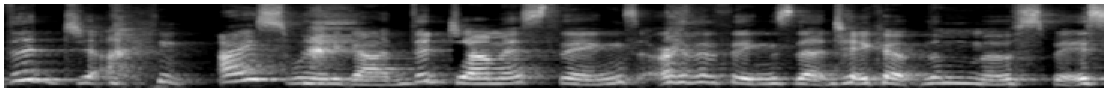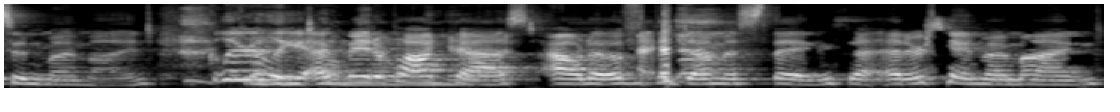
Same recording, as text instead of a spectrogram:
the I swear to God, the dumbest things are the things that take up the most space in my mind. Clearly, I've made a I wanna hear it. podcast out of the dumbest things that entertain my mind.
